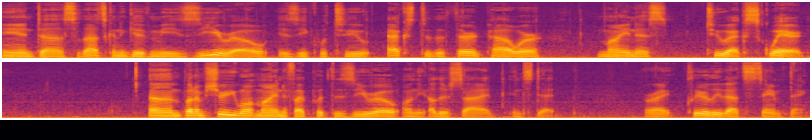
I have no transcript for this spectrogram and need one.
and uh, so that's going to give me 0 is equal to x to the third power minus 2x squared. Um, but I'm sure you won't mind if I put the 0 on the other side instead. Alright, clearly that's the same thing.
